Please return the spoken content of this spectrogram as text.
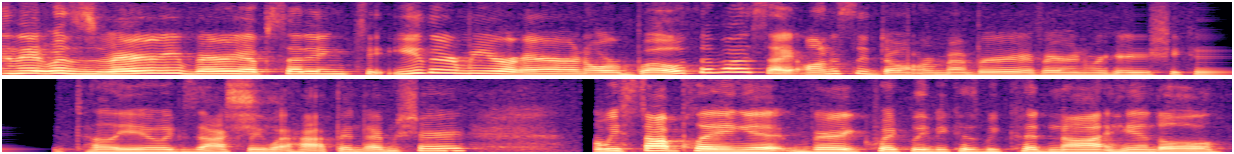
and it was very, very upsetting to either me or Aaron or both of us. I honestly don't remember. If Aaron were here, she could tell you exactly what happened, I'm sure. We stopped playing it very quickly because we could not handle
